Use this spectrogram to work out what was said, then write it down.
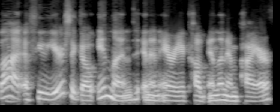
But a few years ago, inland in an area called Inland Empire,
